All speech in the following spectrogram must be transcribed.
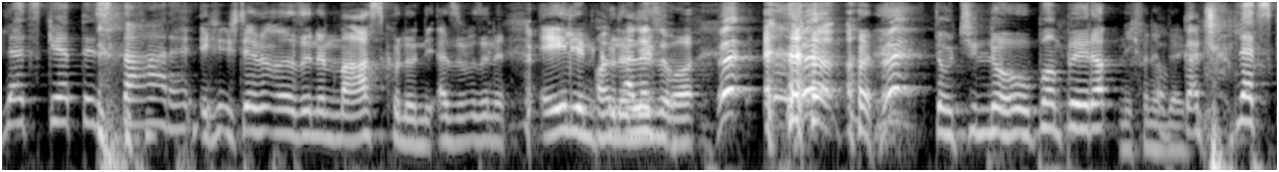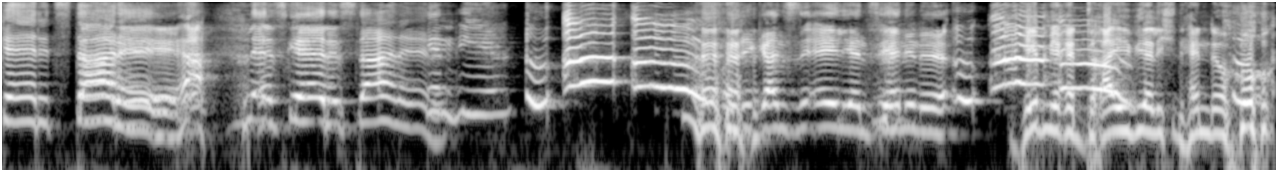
Let's get this started. ich ich stelle mir immer so eine Mars-Kolonie, also so eine Alien-Kolonie so, vor. Don't you know, bump it up. Nicht von den Oh Black. Let's get it started. Let's get it started. here. Und die ganzen Aliens, die Hände in die Höhe. Heben ihre drei widerlichen Hände hoch.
